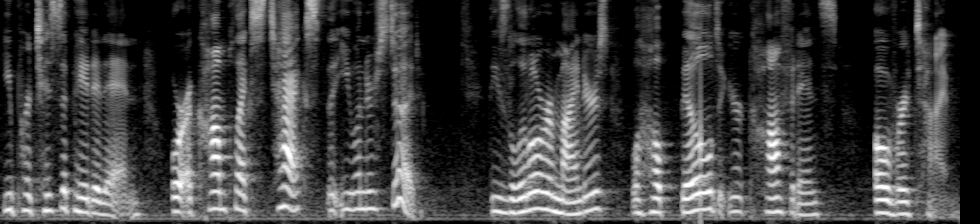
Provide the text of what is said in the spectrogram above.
you participated in, or a complex text that you understood. These little reminders will help build your confidence over time.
